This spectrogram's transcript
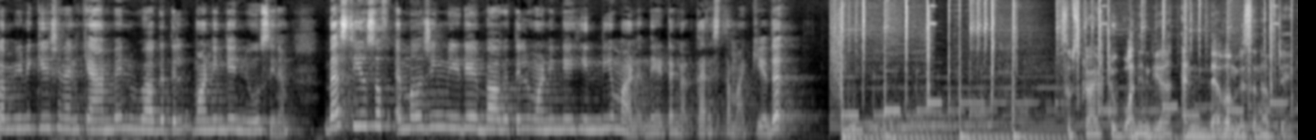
communication and campaign വിഭാഗത്തിൽ വൺ ഇന്ത്യ ന്യൂസിനും best use of emerging media വിഭാഗത്തിൽ വൺ ഇന്ത്യ ഹിന്ദിയുമാണ് നേട്ടങ്ങൾ കരസ്ഥമാക്കിയത് Subscribe to One India and never miss an update.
